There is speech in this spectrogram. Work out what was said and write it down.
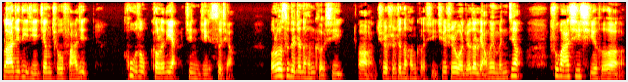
拉基蒂奇将球罚进，护送克罗地亚晋级四强。俄罗斯队真的很可惜啊，确实真的很可惜。其实我觉得两位门将舒巴西奇和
